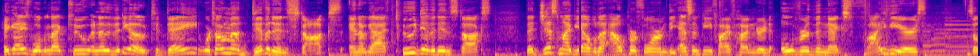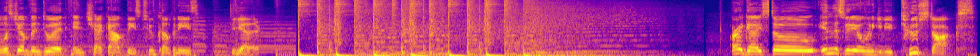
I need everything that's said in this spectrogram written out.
Hey guys, welcome back to another video. Today we're talking about dividend stocks and I've got two dividend stocks that just might be able to outperform the S&P 500 over the next 5 years. So let's jump into it and check out these two companies together. Alright guys, so in this video I'm going to give you two stocks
